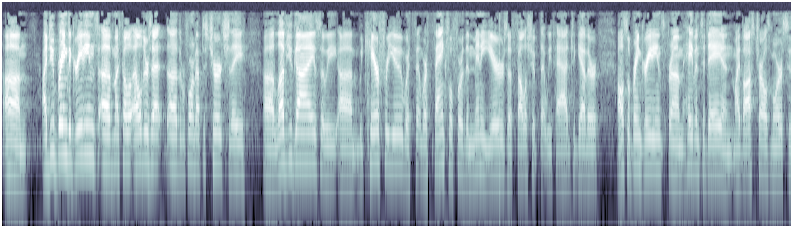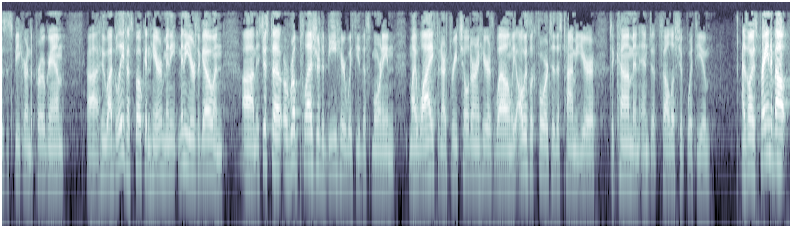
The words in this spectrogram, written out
Um, I do bring the greetings of my fellow elders at uh, the Reformed Baptist Church. They uh, love you guys. We um, we care for you. We're th- we're thankful for the many years of fellowship that we've had together. Also bring greetings from Haven today and my boss, Charles Morris, who's the speaker in the program, uh, who I believe has spoken here many, many years ago. And um, it's just a, a, real pleasure to be here with you this morning. And my wife and our three children are here as well. And we always look forward to this time of year to come and, and to fellowship with you. As I was praying about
